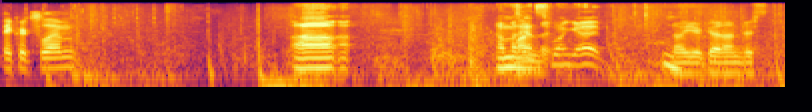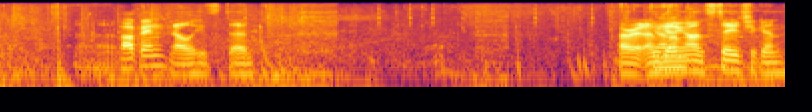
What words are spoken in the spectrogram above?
Sacred Slim. Uh, I'm On against the- one guy. No, you're good under. Pop in. Hell, he's dead. All right, I'm Got getting him. on stage again.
